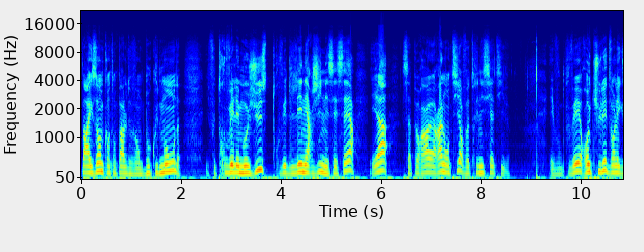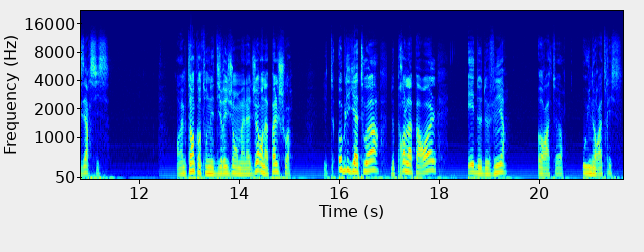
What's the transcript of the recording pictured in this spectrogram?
Par exemple, quand on parle devant beaucoup de monde, il faut trouver les mots justes, trouver de l'énergie nécessaire, et là, ça peut ralentir votre initiative. Et vous pouvez reculer devant l'exercice. En même temps, quand on est dirigeant ou manager, on n'a pas le choix. Il est obligatoire de prendre la parole et de devenir orateur ou une oratrice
